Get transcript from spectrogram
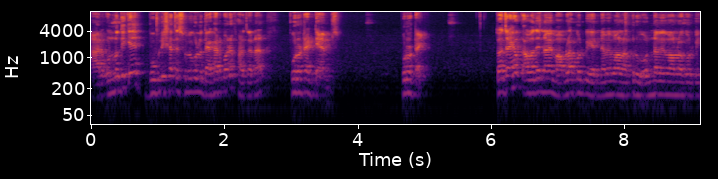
আর অন্যদিকে বুবলির সাথে ছবিগুলো দেখার পরে ফারজানার পুরোটাই ড্যামস। পুরোটাই। তো যাই হোক, আমাদের নামে মামলা করবি, এর নামে মামলা করবি, ওর নামে মামলা করবি।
